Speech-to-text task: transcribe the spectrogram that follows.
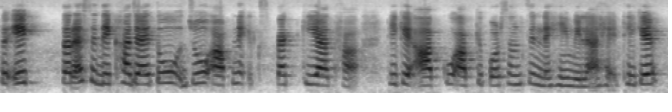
तो एक तरह से देखा जाए तो जो आपने एक्सपेक्ट किया था, ठीक है, आपको आपके पर्सन से नहीं मिला है, ठीक है?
